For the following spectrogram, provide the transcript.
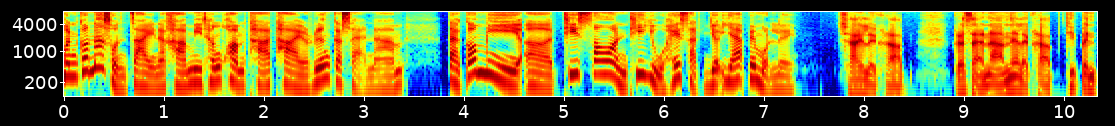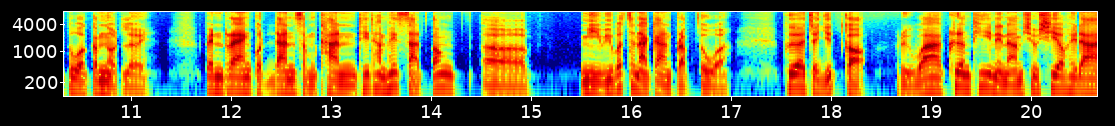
มันก็น่าสนใจนะคะ มีทั้งความท้าทายเรื่องกระแสน้ำ แต่ก็มีเอ่อที่ซ่อนที่อยู่ให้สัตว์เยอะแยะไปหมดเลย ใช่เลยครับ กระแสน้ำเนี่ยแหละครับ ที่เป็นตัวกำหนดเลย เป็นแรงกดดันสำคัญที่ทำให้สัตว์ต้องเออมีวิวัฒนาการปรับตัว เพื่อจะยึดเกาะหรือว่าเครื่องที่ในน้ำเชี่ยวๆให้ได้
